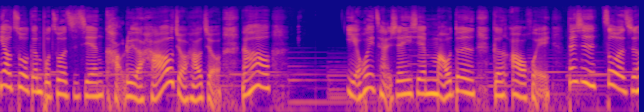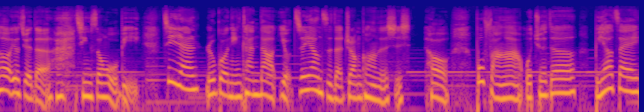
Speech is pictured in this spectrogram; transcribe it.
要做跟不做之间考虑了好久好久，然后。也会产生一些矛盾跟懊悔，但是做了之后又觉得啊，轻松无比。既然如果您看到有这样子的状况的时后，不妨啊，我觉得不要在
